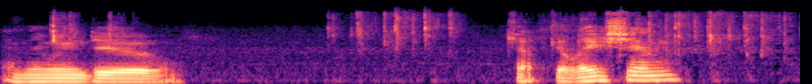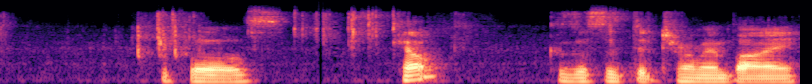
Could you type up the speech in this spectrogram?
And then we're going to do calculation equals calc, because this is determined by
